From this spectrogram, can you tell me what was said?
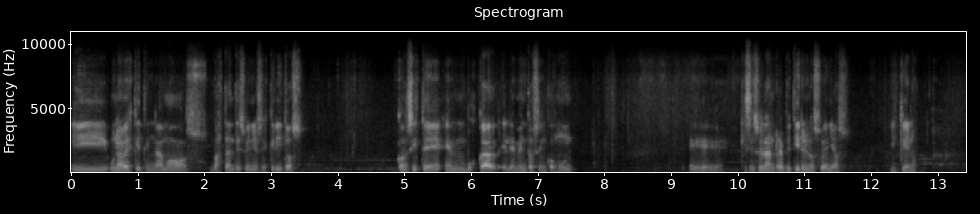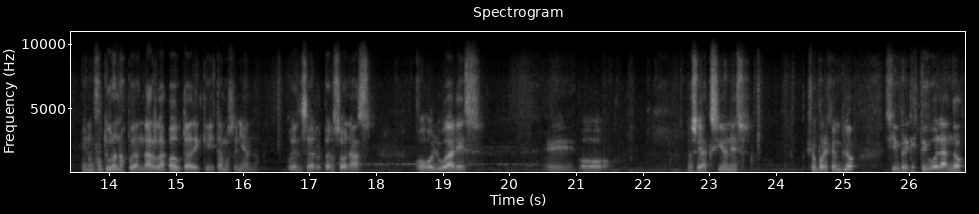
y una vez que tengamos bastantes sueños escritos, consiste en buscar elementos en común eh, que se suelen repetir en los sueños y que no, en un futuro nos puedan dar la pauta de que estamos soñando pueden ser personas o lugares eh, o, no sé, acciones. Yo, por ejemplo, siempre que estoy volando,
